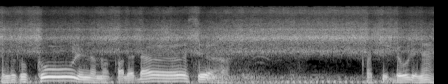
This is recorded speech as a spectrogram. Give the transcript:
Thằng tu cú thì mà có đá đá xưa có chỉ đủ lên nha.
